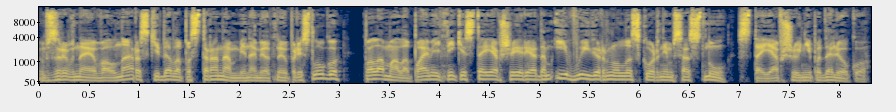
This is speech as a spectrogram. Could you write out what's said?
Взрывная волна раскидала по сторонам минометную прислугу, поломала памятники, стоявшие рядом, и вывернула с корнем сосну стоявшую неподалеку.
